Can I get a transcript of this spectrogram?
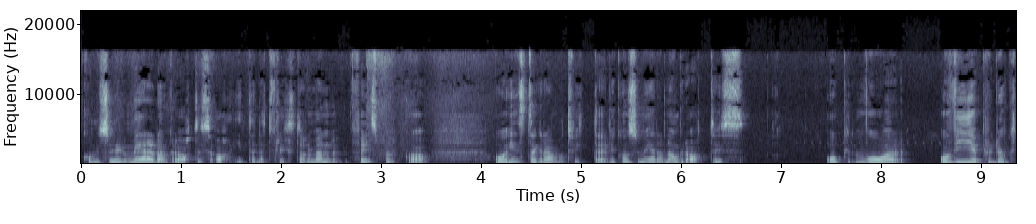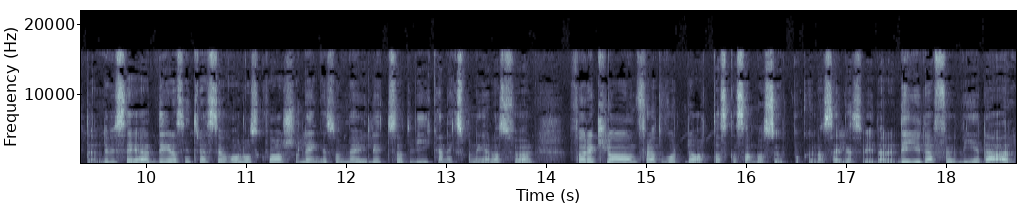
konsumerar dem gratis. Ja, inte Netflix då, men Facebook och, och Instagram och Twitter. Vi konsumerar dem gratis. Och, vår, och vi är produkten, det vill säga deras intresse är att hålla oss kvar så länge som möjligt så att vi kan exponeras för, för reklam, för att vårt data ska samlas upp och kunna säljas vidare. Det är ju därför vi är där.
